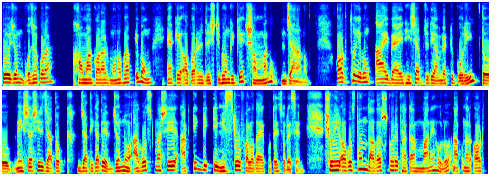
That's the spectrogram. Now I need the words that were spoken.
প্রয়োজন বোঝাপড়া ক্ষমা করার মনোভাব এবং একে অপরের দৃষ্টিভঙ্গিকে সম্মান জানানো। অর্থ এবং আয় ব্যয়ের হিসাব যদি আমরা একটু করি, তো মেষ রাশির জাতক জাতিকাদের জন্য আগস্ট মাসে আর্থিক দিকটি মিশ্র ফলদায়ক হতে চলেছে। শনির অবস্থান দ্বাদশ ঘরে থাকা মানে হলো আপনার অর্থ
